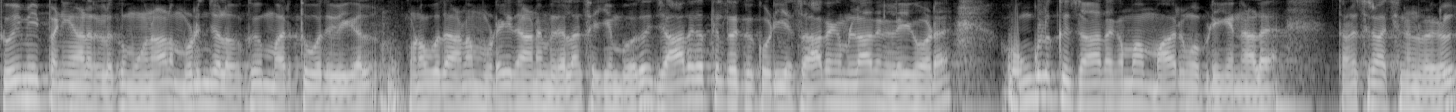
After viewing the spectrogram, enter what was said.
தூய்மை பணியாளர்களுக்கு உங்களால் முடிஞ்ச அளவுக்கு மருத்துவ உதவிகள் உணவு தானம் உடை தானம் இதெல்லாம் செய்யும்போது ஜாதகத்தில் இருக்கக்கூடிய சாதகமில்லாத நிலையோட உங்களுக்கு ஜாதகமாக மாறும் அப்படிங்கிறனால தனுசு ராசி நண்பர்கள்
